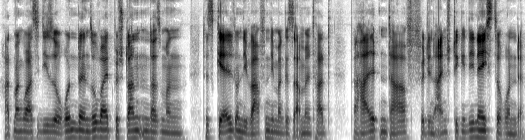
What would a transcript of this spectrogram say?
hat man quasi diese Runde insoweit bestanden, dass man das Geld und die Waffen, die man gesammelt hat, behalten darf für den Einstieg in die nächste Runde.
